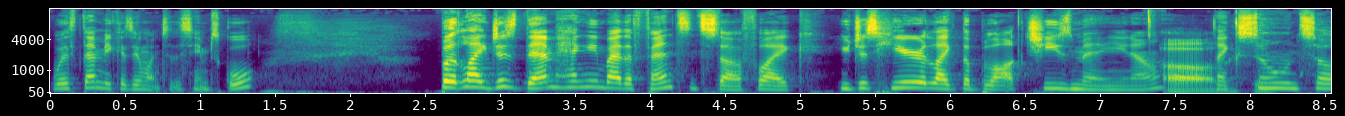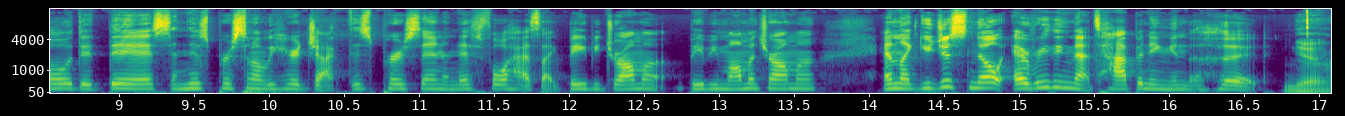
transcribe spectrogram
with them because they went to the same school. But like just them hanging by the fence and stuff, like you just hear like the block chisme, you know, Oh, like so and so did this, and this person over here jacked this person, and this fool has like baby drama, baby mama drama, and like you just know everything that's happening in the hood, Yeah.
